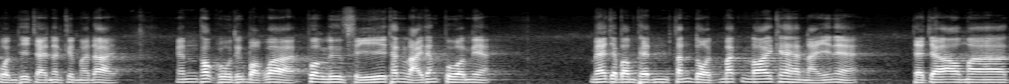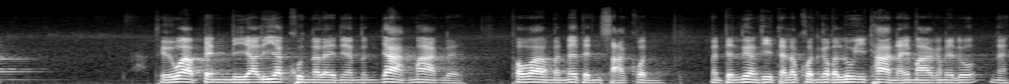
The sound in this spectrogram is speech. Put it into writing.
กลที่ใจนั่นขึ้นมาได้งั้นพ่อครูถึงบอกว่าพวกฤาษีทั้งหลายทั้งปวงเนี่ยแม้จะบำเพ็ญสันโดษมักน้อยแค่ไหนเนี่ยแต่จะเอามา ถือว่าเป็นมีอริยคุณอะไรเนี่ยมันยากมากเลย เพราะว่ามันไม่เป็นสากล มันเป็นเรื่องที่แต่ละคนก็บรรลุอีท่าไหนมาก็ไม่รู้นะ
